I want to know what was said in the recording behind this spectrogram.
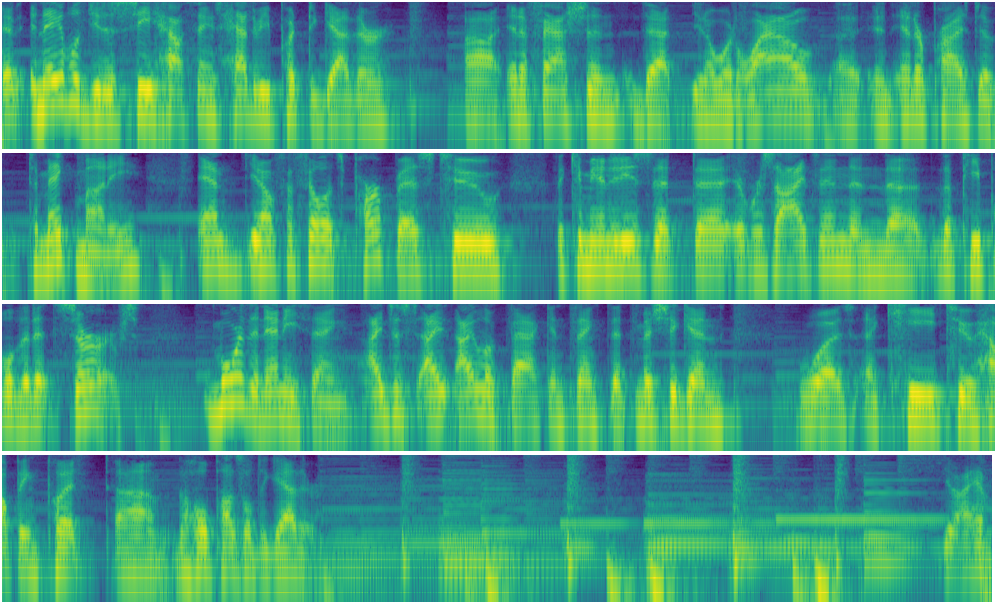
It enabled you to see how things had to be put together uh, in a fashion that you know would allow uh, an enterprise to, to make money and you know fulfill its purpose to the communities that uh, it resides in and the, the people that it serves. More than anything, I just I, I look back and think that Michigan was a key to helping put um, the whole puzzle together. You know, I have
